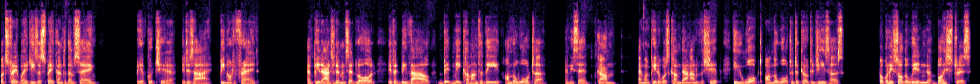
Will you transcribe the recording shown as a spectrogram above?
But straightway Jesus spake unto them, saying, Be of good cheer, it is I, be not afraid. And Peter answered him and said, Lord, if it be thou, bid me come unto thee on the water. And he said, Come. And when Peter was come down out of the ship, he walked on the water to go to Jesus. But when he saw the wind boisterous,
